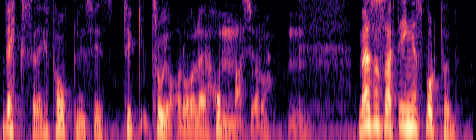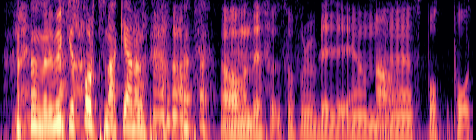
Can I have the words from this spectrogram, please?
växer det förhoppningsvis, tror jag då, eller hoppas jag då. Mm. Men som sagt, ingen sportpub. Men det är mycket sportsnack här nu. Ja, men det, så får det bli i en Ja. eh, sportpodd.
